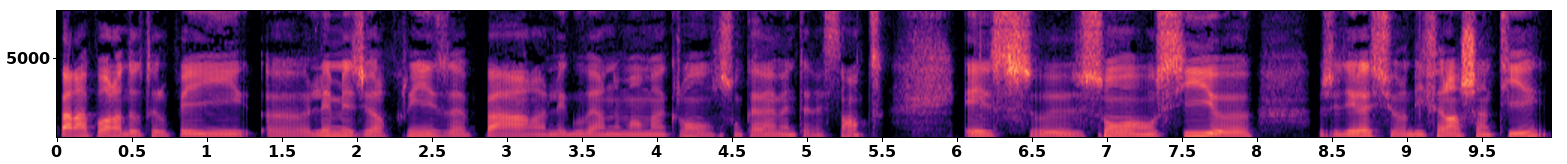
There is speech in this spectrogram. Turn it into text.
Par rapport à d'autres pays, euh, les mesures prises par les gouvernements Macron sont quand même intéressantes et sont aussi, euh, je dirais, sur différents chantiers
